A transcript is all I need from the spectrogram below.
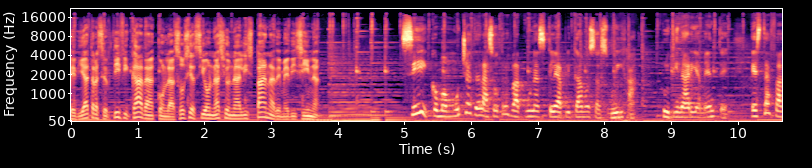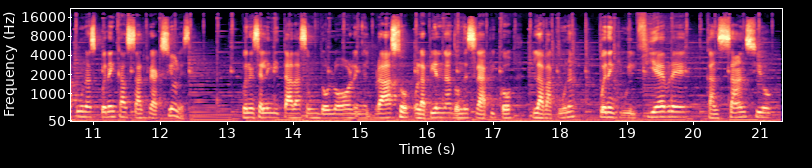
pediatra certificada con la Asociación Nacional Hispana de Medicina. Sí, como muchas de las otras vacunas que le aplicamos a su hija rutinariamente, estas vacunas pueden causar reacciones. Pueden ser limitadas a un dolor en el brazo o la pierna donde se le aplicó la vacuna. Puede incluir fiebre, cansancio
